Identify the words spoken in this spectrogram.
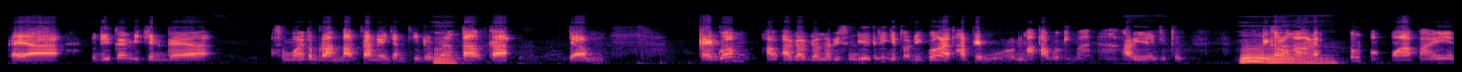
kayak jadi itu yang bikin kayak semuanya tuh berantakan ya jam tidur Hmm. berantakan jam kayak gue agak-agak ngeri sendiri gitu di gue ngeliat HP mulu nih mata gue gimana kali ya gitu Hmm. tapi kalau nggak ngeliat itu mau, mau ngapain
